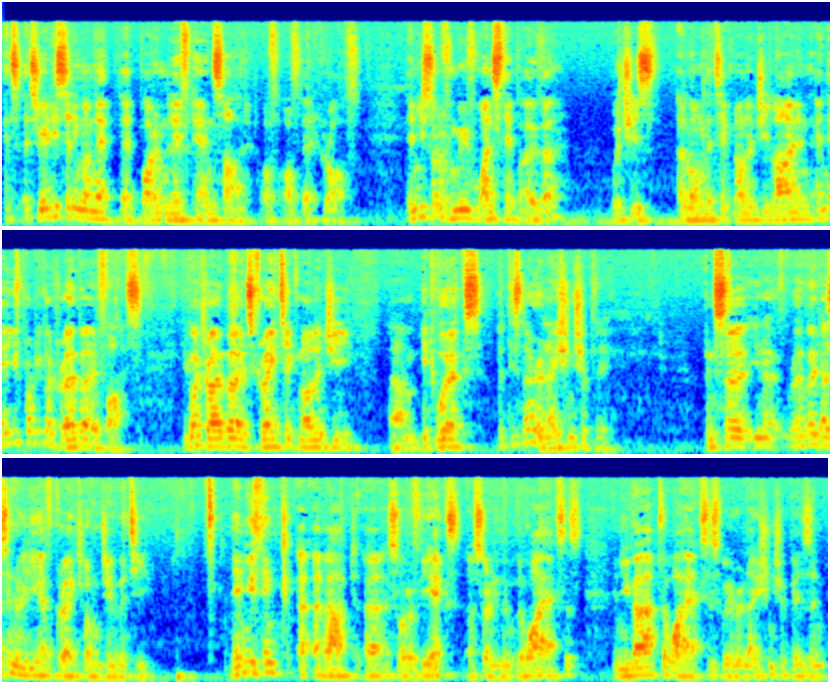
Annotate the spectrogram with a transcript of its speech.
it's, it's really sitting on that, that bottom left hand side of, of that graph. Then you sort of move one step over, which is along the technology line, and, and there you've probably got robo advice. You've got robo, it's great technology, um, it works, but there's no relationship there. And so, you know, robo doesn't really have great longevity. Then you think about uh, sort of the x, oh, sorry, the, the y-axis, and you go up the y-axis where relationship is, and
